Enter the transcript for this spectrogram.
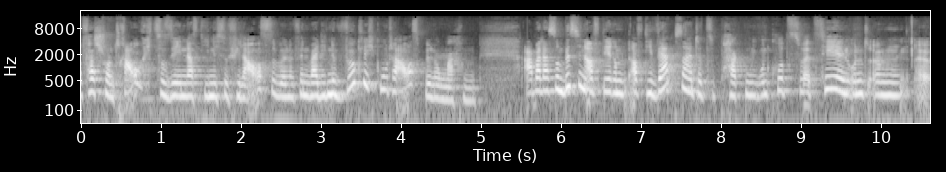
fast schon traurig zu sehen, dass die nicht so viele Auszubildende finden, weil die eine wirklich gute Ausbildung machen. Aber das so ein bisschen auf deren, auf die Webseite zu packen und kurz zu erzählen und ähm, äh,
